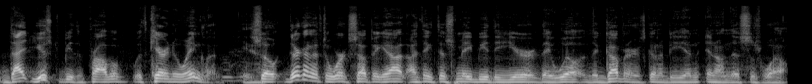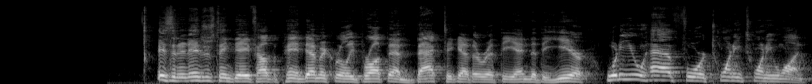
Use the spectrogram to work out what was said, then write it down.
that used to be the problem with Care New England. Mm-hmm. So they're going to have to work something out. I think this may be the year they will, and the governor is going to be in, in on this as well. Isn't it interesting, Dave, how the pandemic really brought them back together at the end of the year? What do you have for 2021?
